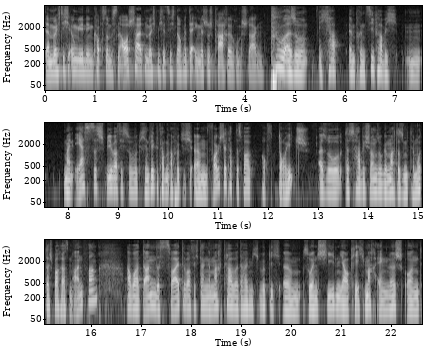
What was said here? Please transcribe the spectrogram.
da möchte ich irgendwie den Kopf so ein bisschen ausschalten, möchte mich jetzt nicht noch mit der englischen Sprache rumschlagen. Puh, also ich habe im Prinzip habe ich hm, mein erstes Spiel, was ich so wirklich entwickelt habe und auch wirklich ähm, vorgestellt habe, das war auf Deutsch. Also das habe ich schon so gemacht, also mit der Muttersprache erst am Anfang. Aber dann das zweite, was ich dann gemacht habe, da habe ich mich wirklich ähm, so entschieden, ja, okay, ich mache Englisch und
